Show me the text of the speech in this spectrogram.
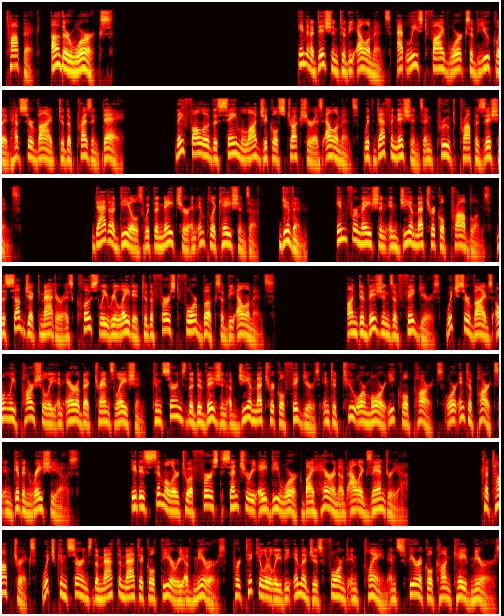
Topic: Other works. In addition to the Elements, at least five works of Euclid have survived to the present day. They follow the same logical structure as Elements, with definitions and proved propositions. Data deals with the nature and implications of given Information in geometrical problems, the subject matter is closely related to the first four books of the Elements. On divisions of figures, which survives only partially in Arabic translation, concerns the division of geometrical figures into two or more equal parts or into parts in given ratios. It is similar to a 1st century AD work by Heron of Alexandria. Catoptrics, which concerns the mathematical theory of mirrors, particularly the images formed in plane and spherical concave mirrors.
